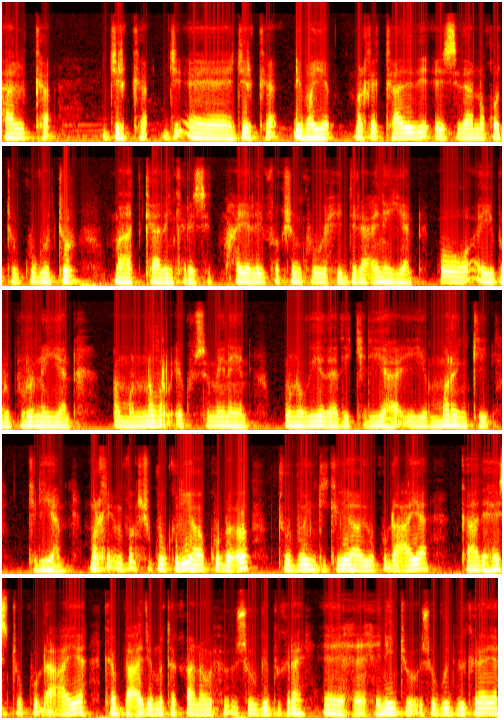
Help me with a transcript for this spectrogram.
xaalka jirka jirka dhibaya. Marka kaadidii ay sidaa noqoto ku gubto ma aad kaadin karaysid. Maxaa yeele infecshinku waxay dilaacinayaan oo ay burburinayaan ama nabar ay ku sameynayaan unugyadaadii keliyaha iyo marankii keliyaha marka infecshinku keliyaha ku dhaco tuubooyinkii keliyaha ayuu ku dhacaya kaadi haystuu ku dhacaya ka bacdi mataqaana wuxuu u soo gudbi karaa xiniintii u soo gudbi karaya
